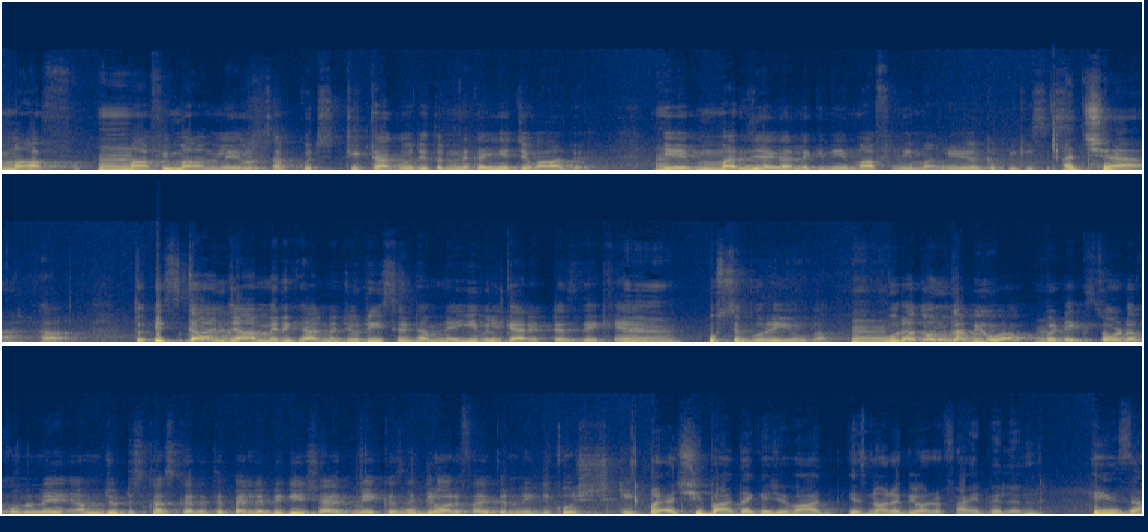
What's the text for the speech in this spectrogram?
माफ़ माफ़ी मांग ले और सब कुछ ठीक ठाक हो जाए। तो उन्होंने कहा ये जवाब है। ये मर जाएगा लेकिन ये माफ़ी नहीं मांगेगा कभी किसी से। अच्छा। हाँ। तो इसका अंजाम मेरे ख्याल में जो रिसेंट हमने इविल कैरेक्टर्स देखे हैं उससे बुरा ही होगा। बुरा तो उनका भी हुआ बट एक सॉर्ट ऑफ़ उन्होंने हम जो डिस्कस कर रहे थे पहले भी कि शायद मेकर्स ने ग्लोरीफाई करने की कोशिश की। और अच्छी बात है कि Jawad is not a glorified villain he is a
